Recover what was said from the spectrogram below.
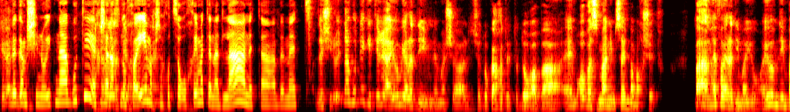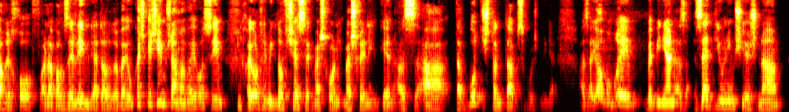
כן. וגם שינוי התנהגותי, איך שאנחנו חיים, איך שאנחנו צורכים את הנדל"ן, את ה... באמת. זה שינוי התנהגותי, כי תראי, היום ילדים למשל, שאת לוקחת את הדור הבא, הם רוב הזמן נמצאים במחשב. פעם, איפה הילדים היו? היו עומדים ברחוב, על הברזלים ליד הרחוב, והיו מקשקשים שם, והיו עושים, נכון. היו הולכים לגנוב צ'סק מהשכנים, כן? אז התרבות השתנתה בסופו של עניין. אז היום אומרים בבניין, אז זה דיונים שישנם.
